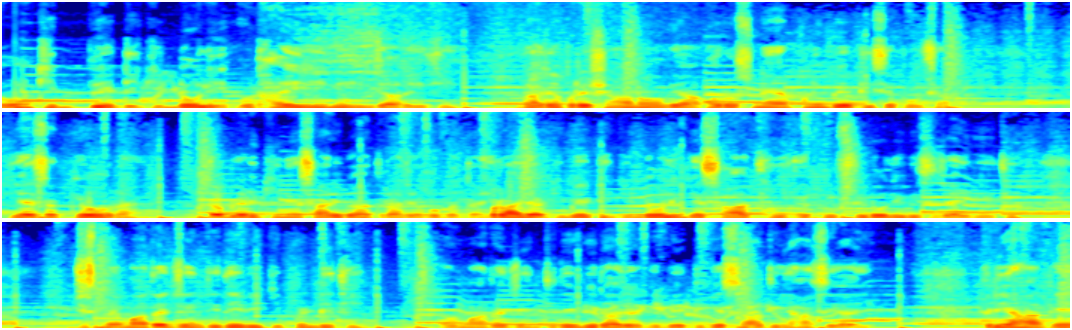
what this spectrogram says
तो उनकी बेटी की डोली उठाई ही नहीं जा रही थी। राजा परेशान हो गया और उसने अपनी बेटी से पूछा कि ऐसा क्यों हो रहा है? तब लड़की ने सारी बात राजा को बताई। और राजा की बेटी की डोली के साथ ही एक दूसरी डोली भी सजाई गई थी, जिसमें माता जयंती देवी की पिंडी थी और माता जयंती देवी राजा की बेटी के साथ यहाँ से आई। फिर यहाँ के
